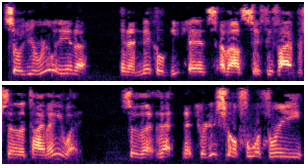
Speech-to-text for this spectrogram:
So you're really in a, in a nickel defense about 65% of the time anyway. So that, that, that traditional 4-3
